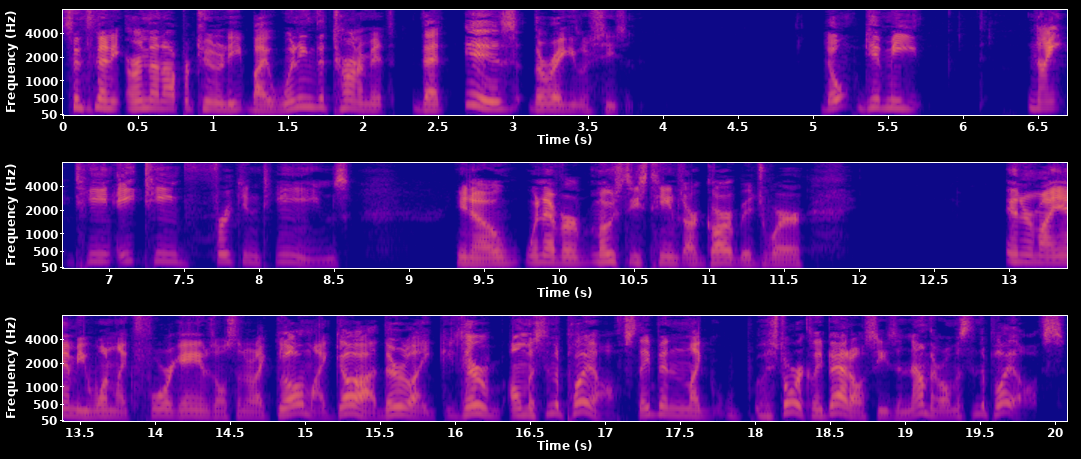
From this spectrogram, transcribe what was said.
Cincinnati earned that opportunity by winning the tournament that is the regular season. Don't give me 19, 18 freaking teams, you know, whenever most of these teams are garbage, where Inter Miami won like four games. All of a sudden, they're like, oh my god, they're like they're almost in the playoffs. They've been like historically bad all season. Now they're almost in the playoffs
